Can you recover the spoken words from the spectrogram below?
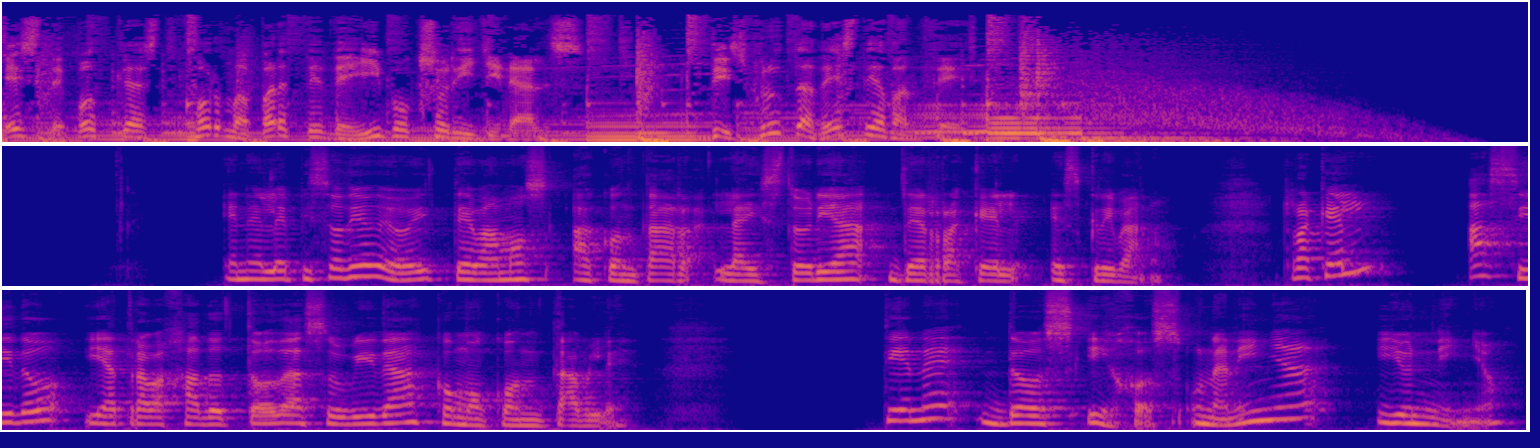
Este podcast forma parte de Evox Originals. Disfruta de este avance. En el episodio de hoy te vamos a contar la historia de Raquel Escribano. Raquel ha sido y ha trabajado toda su vida como contable. Tiene dos hijos, una niña y un niño.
